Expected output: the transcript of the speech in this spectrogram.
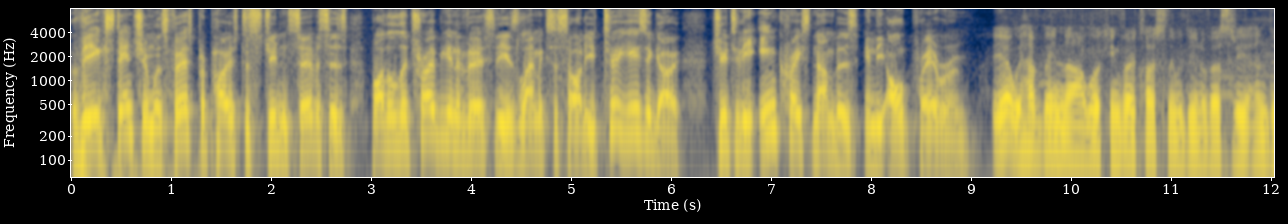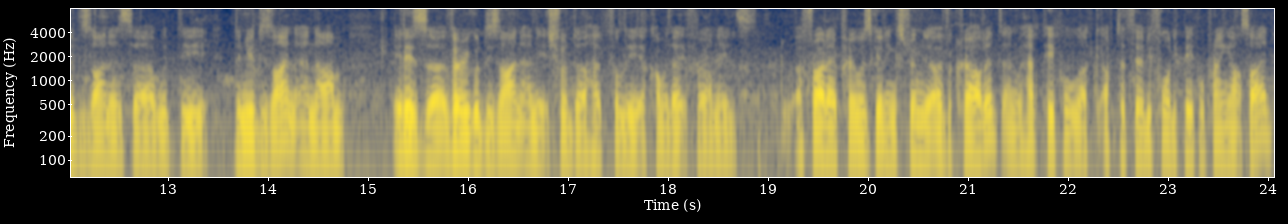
The extension was first proposed to student services by the La Trobe University Islamic Society two years ago due to the increased numbers in the old prayer room. Yeah, we have been uh, working very closely with the university and the designers uh, with the, the new design and um, it is a very good design and it should uh, hopefully accommodate for our needs. A Friday prayer was getting extremely overcrowded and we had people like up to 30, 40 people praying outside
